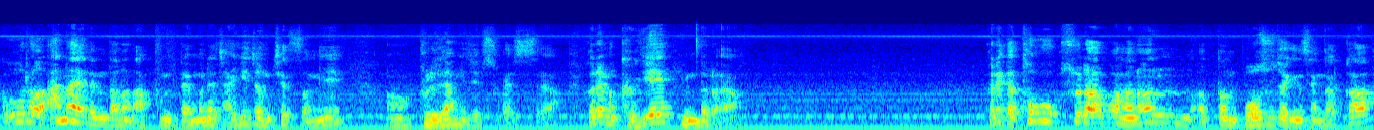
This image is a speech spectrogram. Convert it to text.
끌어 안아야 된다는 아픔 때문에 자기 정체성이 어, 불량해질 수가 있어요. 그러면 그게 힘들어요. 그러니까 토국수라고 하는 어떤 보수적인 생각과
